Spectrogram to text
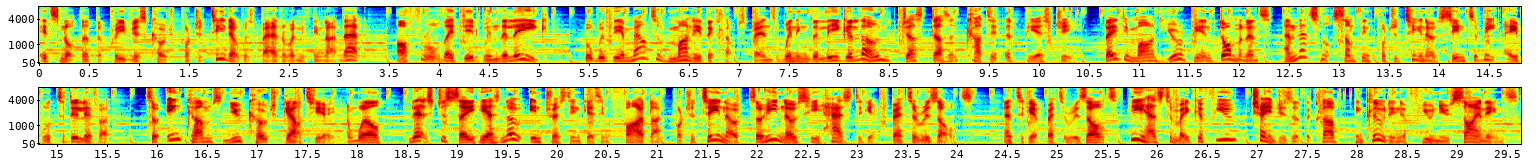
it's not that the previous coach Pochettino was bad or anything like that. After all, they did win the league. But with the amount of money the club spends, winning the league alone just doesn't cut it at PSG. They demand European dominance, and that's not something Pochettino seemed to be able to deliver. So in comes new coach Galtier, and well, let's just say he has no interest in getting fired like Pochettino, so he knows he has to get better results. And to get better results, he has to make a few changes at the club, including a few new signings.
